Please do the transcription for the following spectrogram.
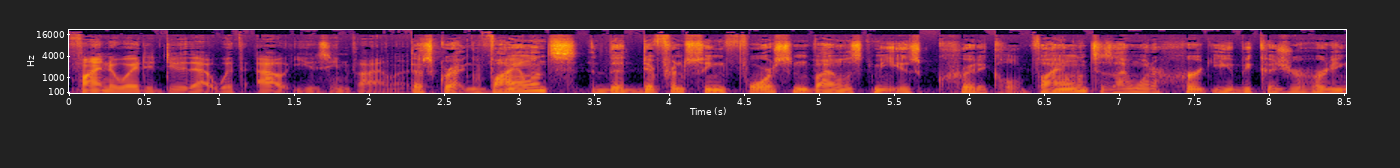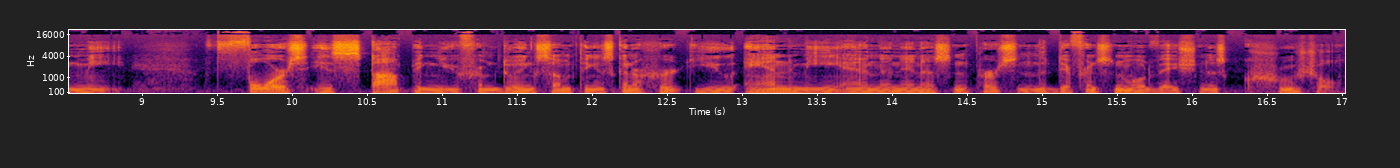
find a way to do that without using violence. That's correct. Violence, the difference between force and violence to me is critical. Violence is I want to hurt you because you're hurting me. Force is stopping you from doing something that's going to hurt you and me and an innocent person. The difference in motivation is crucial.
